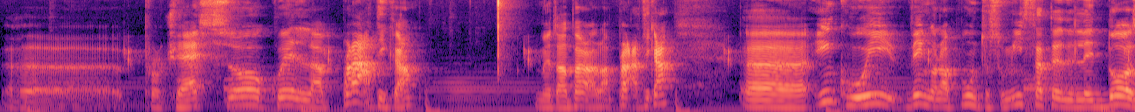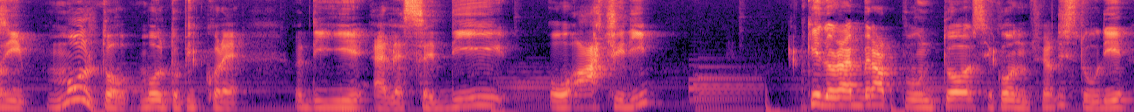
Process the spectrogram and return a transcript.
uh, processo, quella pratica, metà parola, pratica, uh, in cui vengono appunto somministrate delle dosi molto, molto piccole di LSD o acidi, che dovrebbero appunto, secondo certi studi,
